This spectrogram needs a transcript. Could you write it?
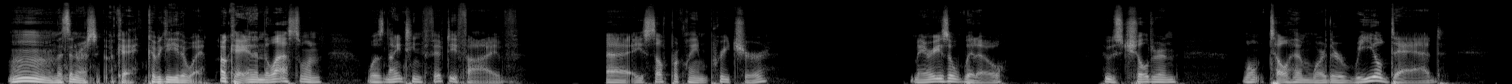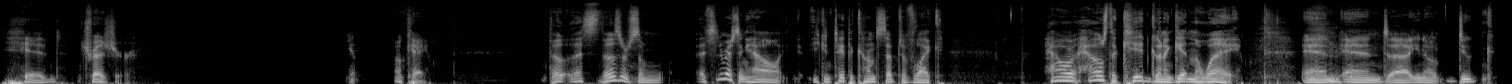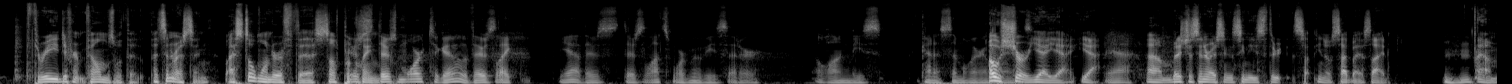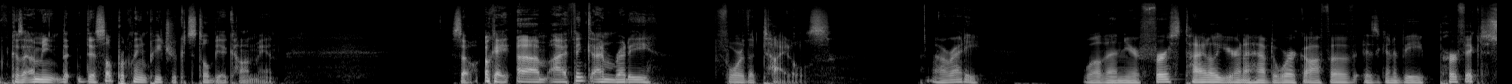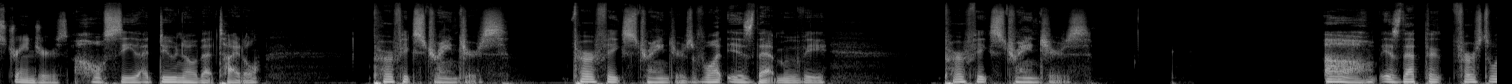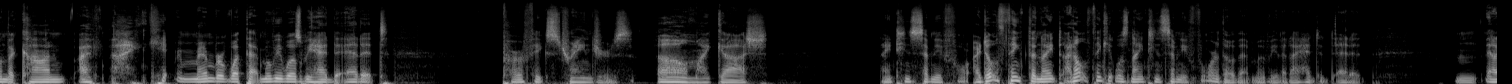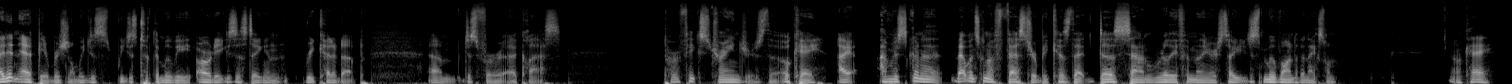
Mm, that's interesting. Okay, could be either way. Okay, and then the last one was 1955. Uh, a self-proclaimed preacher marries a widow whose children won't tell him where their real dad hid treasure. Yep. Okay. Tho- that's those are some. It's interesting how you can take the concept of like how how's the kid going to get in the way, and and uh, you know do three different films with it. That's interesting. I still wonder if the self-proclaimed. there's more to go. There's like, yeah, there's there's lots more movies that are along these kind of similar. oh sure, yeah, yeah, yeah. yeah. Um, but it's just interesting to see these three, you know, side by side. Mm-hmm. because I mean, the, the self-proclaimed preacher could still be a con man. So okay, um, I think I'm ready for the titles. Alrighty. Well, then your first title you're gonna have to work off of is gonna be "Perfect Strangers." Oh, see, I do know that title. Perfect Strangers. Perfect Strangers. What is that movie? Perfect Strangers. Oh, is that the first one that Con I I can't remember what that movie was we had to edit. Perfect Strangers. Oh my gosh. 1974. I don't think the night I don't think it was 1974 though that movie that I had to edit. Mm, and I didn't edit the original. We just we just took the movie already existing and recut it up, um, just for a class. Perfect Strangers, though. Okay, I I'm just gonna that one's gonna fester because that does sound really familiar. So you just move on to the next one. Okay.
